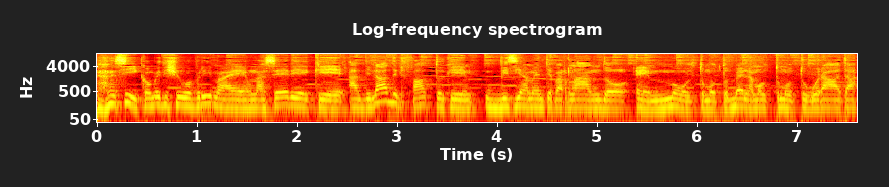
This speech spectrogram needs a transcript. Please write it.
sì, come dicevo prima, è una serie che al di là del fatto che visivamente parlando è molto molto bella, molto molto curata,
